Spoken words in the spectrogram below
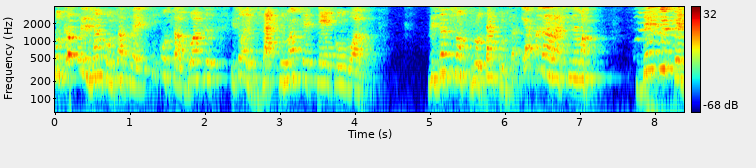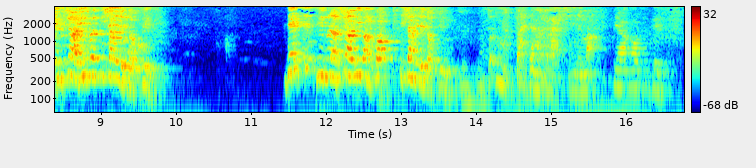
Donc quand les gens comme ça, frère, il faut savoir qu'ils sont exactement cette terre qu'on voit là. Les gens qui sont flottants comme ça, il n'y a pas d'enracinement. Dès qu'une persécution arrive, ils changent de doctrine. Dès qu'une tribulation arrive encore, ils changent de doctrine. Donc il n'y a pas d'enracinement. Il y a update.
